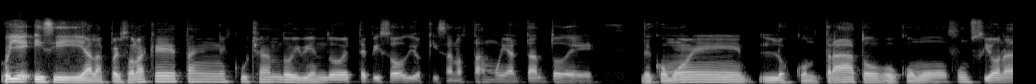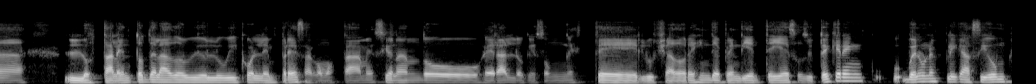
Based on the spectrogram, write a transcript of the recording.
Oye, y si a las personas que están escuchando y viendo este episodio quizá no están muy al tanto de, de cómo es los contratos o cómo funciona los talentos de la WWE con la empresa, como estaba mencionando Gerardo, que son este, luchadores independientes y eso. Si ustedes quieren ver una explicación,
